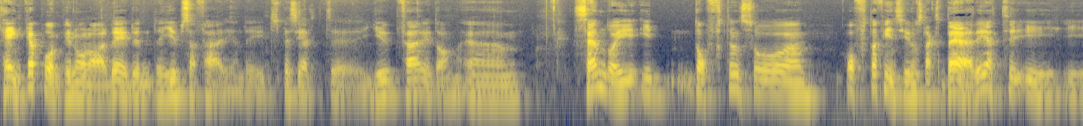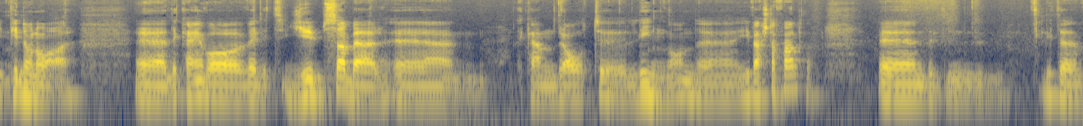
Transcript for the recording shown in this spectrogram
tänka på en Pinot Noir det är den, den ljusa färgen. Det är inte speciellt eh, djup färg idag. Ehm, sen då i, i, doften så eh, ofta finns ju någon slags bärighet i, i Pinot Noir. det kan ju vara väldigt ljusa bär. Ehm, det kan dra åt lingon i värsta fall. Ehm, lite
